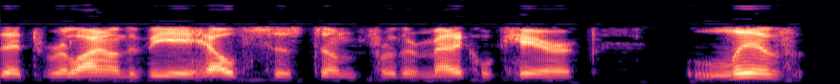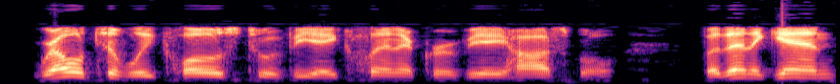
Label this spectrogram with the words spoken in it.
that rely on the VA health system for their medical care live relatively close to a VA clinic or a VA hospital. But then again,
